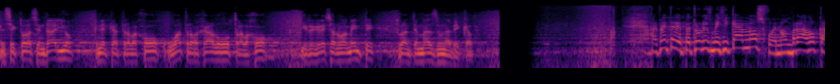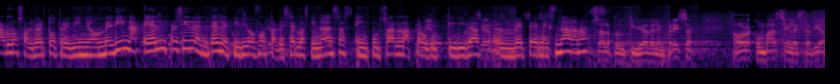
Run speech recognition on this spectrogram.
el sector hacendario en el que trabajó o ha trabajado o trabajó y regresa nuevamente durante más de una década. Al frente de Petróleos Mexicanos fue nombrado Carlos Alberto Treviño Medina. El presidente le pidió fortalecer las finanzas e impulsar la productividad de Pemex. Nada más. Impulsar la productividad de la empresa ahora con base en la estabilidad.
